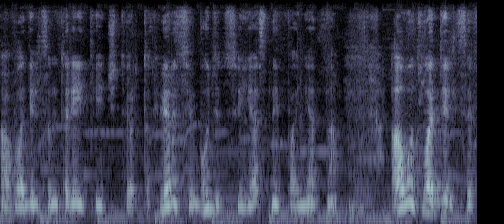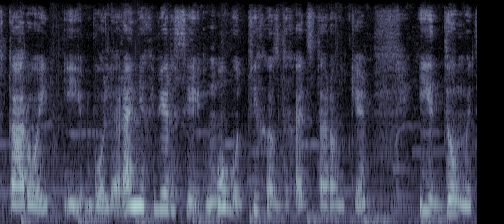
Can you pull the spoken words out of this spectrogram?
а владельцам третьей и четвертых версий будет все ясно и понятно. А вот владельцы второй и более ранних версий могут тихо вздыхать в сторонке и думать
